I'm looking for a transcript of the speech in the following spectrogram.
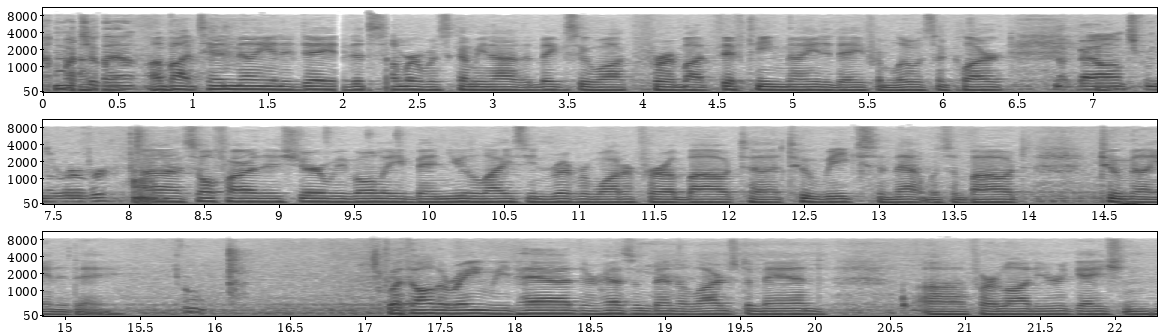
How much of that? About 10 million a day this summer was coming out of the Big Sioux aquifer, about 15 million a day from Lewis and Clark. The balance from the river? Uh, so far this year, we've only been utilizing river water for about uh, two weeks, and that was about two million a day. Oh. With all the rain we've had, there hasn't been a large demand uh, for lawn irrigation,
